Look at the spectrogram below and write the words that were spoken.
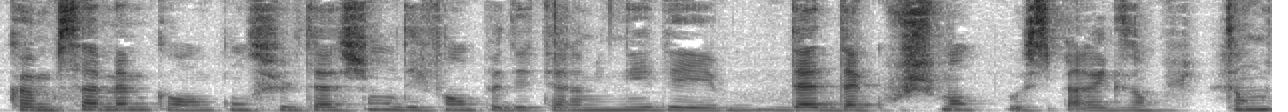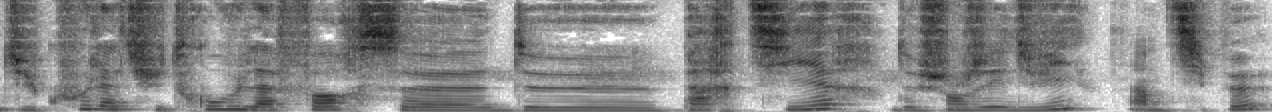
comme ça, même qu'en consultation, des fois, on peut déterminer des dates d'accouchement aussi par exemple. Donc du coup là tu trouves la force euh, de partir, de changer de vie un petit peu.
